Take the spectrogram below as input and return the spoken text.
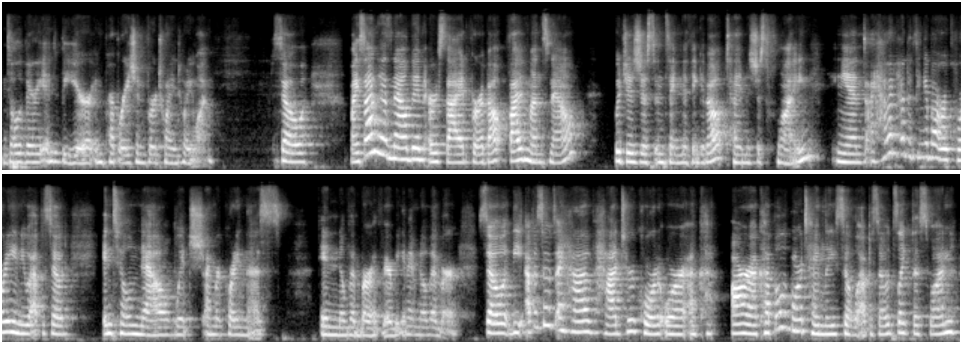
until the very end of the year in preparation for 2021. So my son has now been Earthside for about five months now, which is just insane to think about. Time is just flying. And I haven't had to think about recording a new episode until now, which I'm recording this in November, at the very beginning of November. So the episodes I have had to record or a, are a couple of more timely solo episodes like this one,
